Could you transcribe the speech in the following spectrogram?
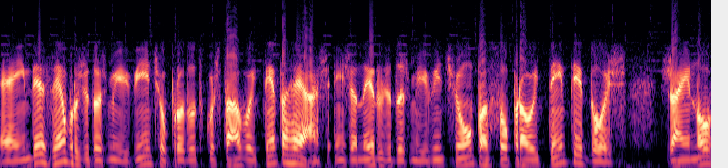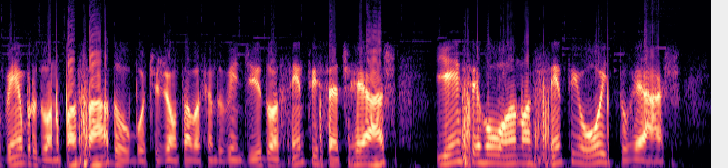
É, em dezembro de 2020, o produto custava 80 reais. Em janeiro de 2021, passou para R$ 82. Já em novembro do ano passado, o botijão estava sendo vendido a 107 reais e encerrou o ano a 108 reais.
